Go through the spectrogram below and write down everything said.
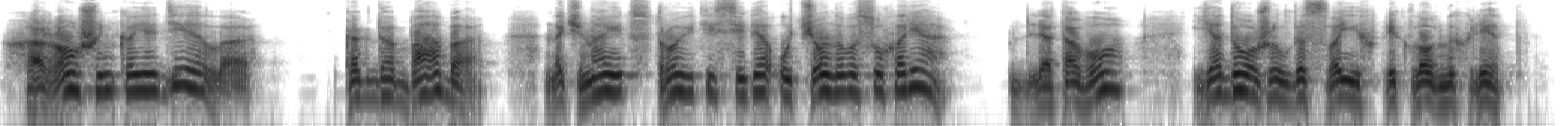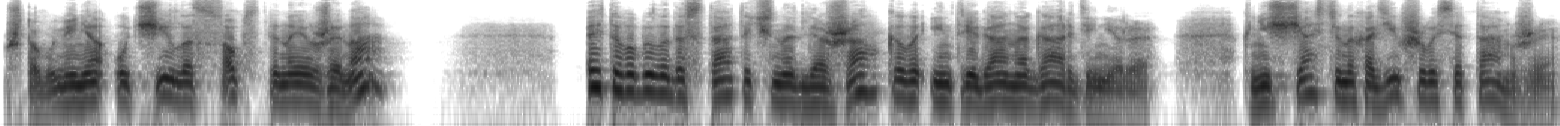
"Хорошенькое дело!" когда баба начинает строить из себя ученого сухаря. Для того я дожил до своих преклонных лет, чтобы меня учила собственная жена. Этого было достаточно для жалкого интригана Гардинера, к несчастью находившегося там же.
